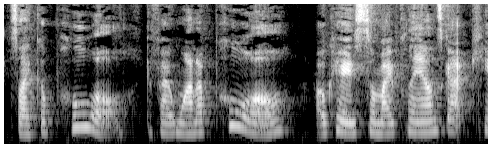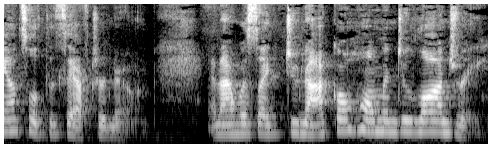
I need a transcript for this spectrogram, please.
It's like a pool. If I want a pool, okay, so my plans got canceled this afternoon. And I was like, do not go home and do laundry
